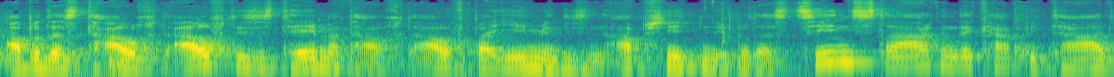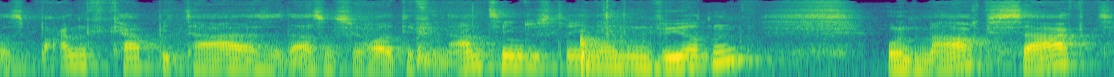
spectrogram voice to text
aber das taucht auf, dieses Thema taucht auf bei ihm in diesen Abschnitten über das zinstragende Kapital, das Bankkapital, also das, was wir heute Finanzindustrie nennen würden. Und Marx sagt,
